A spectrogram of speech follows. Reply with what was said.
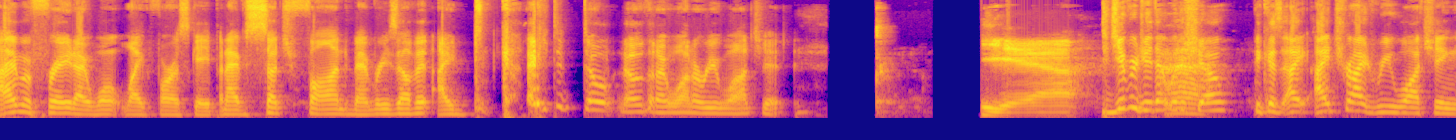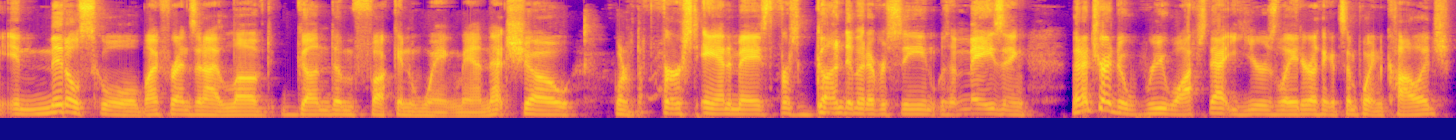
I'm afraid I won't like Farscape, and I have such fond memories of it. I kind of don't know that I want to rewatch it. Yeah. Did you ever do that with a Ah. show? Because I, I tried rewatching in middle school. My friends and I loved Gundam fucking Wing, man. That show, one of the first animes, the first Gundam I'd ever seen, was amazing. Then I tried to rewatch that years later, I think at some point in college.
